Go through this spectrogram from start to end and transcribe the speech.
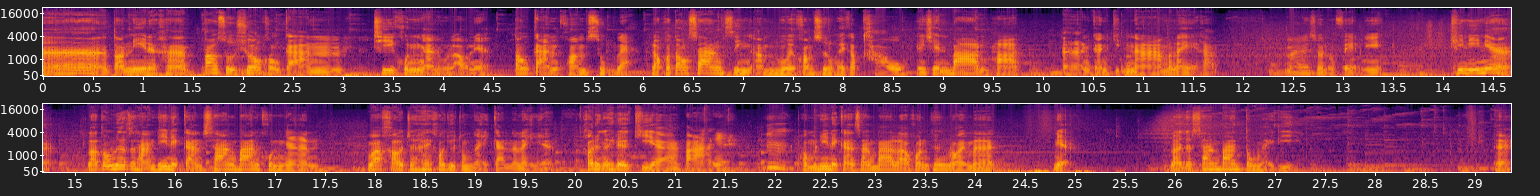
อ่าตอนนี้นะครับเข้าสู่ช่วงของการ ที่คนงานของเราเนี่ยต้องการความสุขแล้วเราก็ต้องสร้างสิ่งอำนวยความสะดวกให้กับเขา อย่างเช่นบ้านพัก อาหารการกินน้ำอะไรครับ มาในส่วนของเฟสนี้ ทีนี้เนี่ยเราต้องเลือกสถานที่ในการสร้างบ้านคนงาน ว่าเขาจะให้เขาอยู่ตรงไหนกันอะไรเงี้ยเขาถึงให้เธอเคลียร์ป่าไงอืมเพราะพื้นที่ในการสร้างบ้านเราค่อนข้างน้อยมาก เนี่ยเราจะสร้างบ้านตรงไหนดีอะ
